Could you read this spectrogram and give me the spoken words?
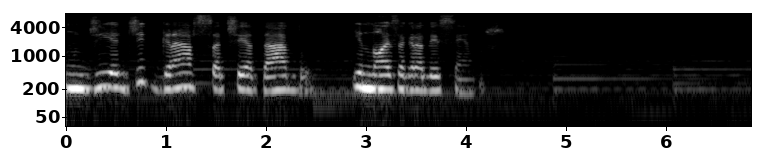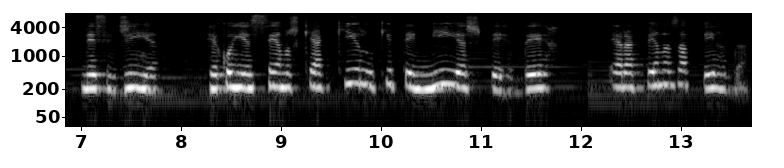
um dia de graça te é dado e nós agradecemos. Nesse dia, reconhecemos que aquilo que temias perder era apenas a perda.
